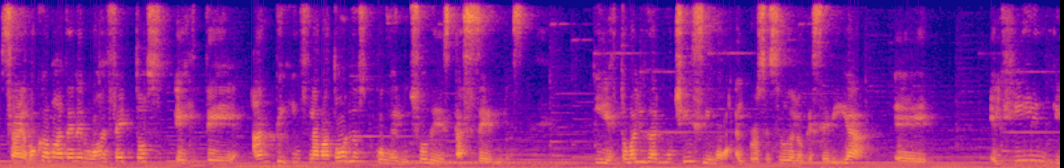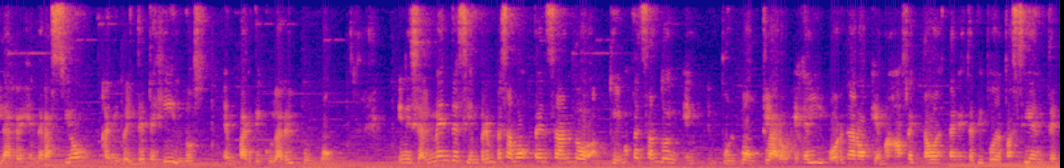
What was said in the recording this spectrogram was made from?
sabemos que vamos a tener unos efectos este, antiinflamatorios con el uso de estas células. Y esto va a ayudar muchísimo al proceso de lo que sería eh, el healing y la regeneración a nivel de tejidos, en particular el pulmón. Inicialmente siempre empezamos pensando, estuvimos pensando en, pulmón, claro, es el órgano que más afectado está en este tipo de pacientes,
